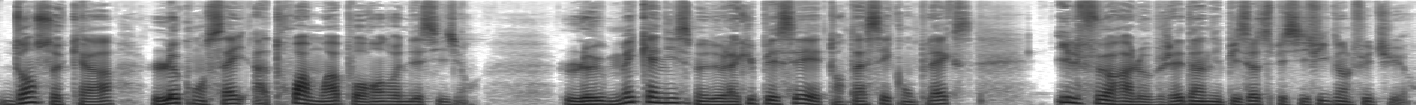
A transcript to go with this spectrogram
Dans ce cas, le Conseil a trois mois pour rendre une décision. Le mécanisme de la QPC étant assez complexe, il fera l'objet d'un épisode spécifique dans le futur.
